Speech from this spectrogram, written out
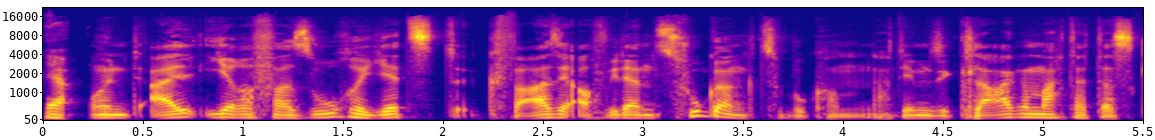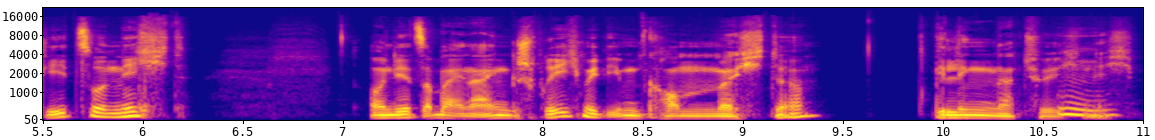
Ja. und all ihre Versuche jetzt quasi auch wieder einen Zugang zu bekommen, nachdem sie klar gemacht hat, das geht so nicht und jetzt aber in ein Gespräch mit ihm kommen möchte, gelingen natürlich Hm. nicht.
